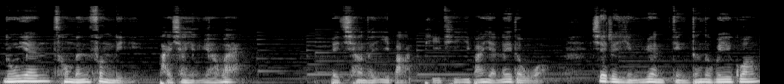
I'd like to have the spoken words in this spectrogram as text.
浓烟从门缝里排向影院外。被呛得一把鼻涕一把眼泪的我。借着影院顶灯的微光，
